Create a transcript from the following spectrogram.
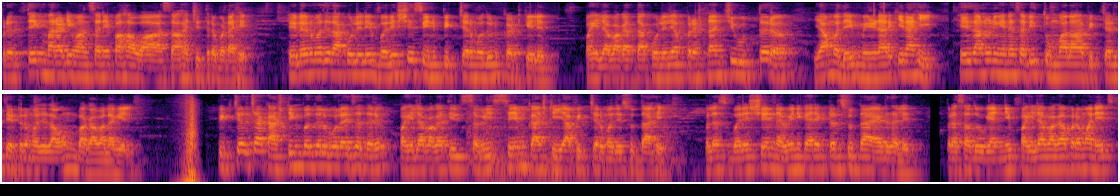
प्रत्येक मराठी माणसाने पाहावा असा हा चित्रपट आहे. ट्रेलरमध्ये दाखवलेले बरेचसे सीन पिक्चरमधून कट केलेत. पहिल्या भागात दाखवलेल्या प्रश्नांची उत्तरं यामध्ये मिळणार की नाही हे जाणून घेण्यासाठी तुम्हाला हा पिक्चर थिएटरमध्ये जाऊन बघावा लागेल. पिक्चरच्या कास्टिंगबद्दल बोलायचं तर पहिल्या भागातील सगळी सेम कास्ट या पिक्चरमध्ये सुद्धा आहे. प्लस बरेचसे नवीन कॅरेक्टर सुद्धा ॲड झालेत. प्रसाद ओग यांनी पहिल्या भागाप्रमाणेच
